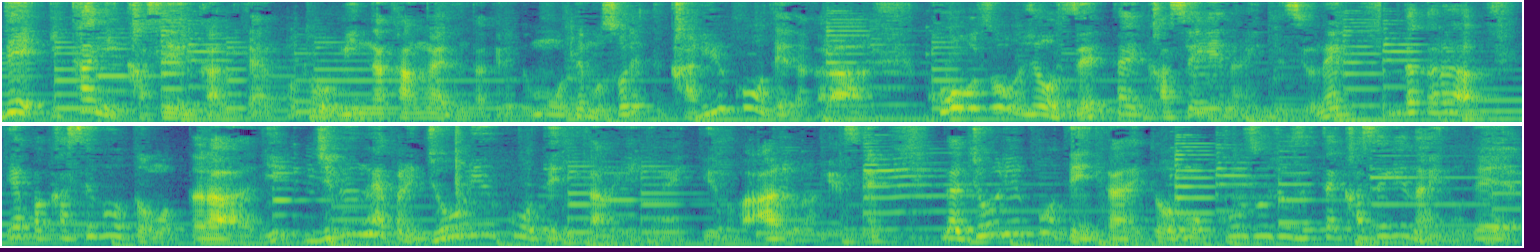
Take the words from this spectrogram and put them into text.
で、いかに稼ぐかみたいなことをみんな考えるんだけれども、でもそれって下流工程だから、構造上絶対稼げないんですよね。だから、やっぱ稼ごうと思ったら、自分がやっぱり上流工程に行かなきゃいけないっていうのがあるわけですね。だから上流工程に行かないと、もう構造上絶対稼げないので、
